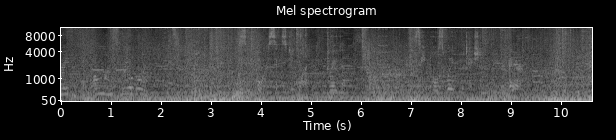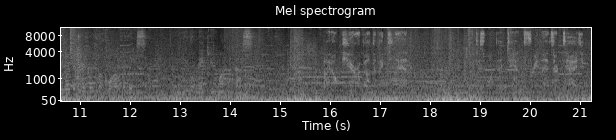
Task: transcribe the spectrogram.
Raven, all lines real roll. C4621. Raven. C-pulse wave mutation. Ayre. You are the trigger for coral release. We will make you one with us. Care about the big plan. I just want that damn freelancer dead.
